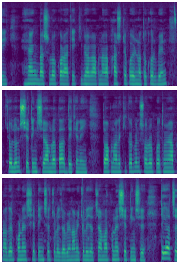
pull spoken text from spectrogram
এই হ্যাং বা স্লো করাকে কীভাবে আপনারা ফার্স্টে পরিণত করবেন, চলুন সেটিংসে আমরা তা দেখে নিই। তো আপনারা কি করবেন, সর্বপ্রথমে আপনাদের ফোনের সেটিংসে চলে যাবেন। আমি চলে যাচ্ছি আমার ফোনের সেটিংসে ঠিক আছে?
